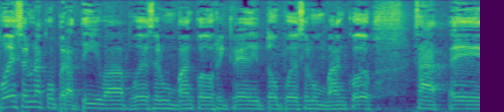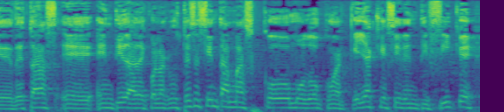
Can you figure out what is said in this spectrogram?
puede ser una cooperativa, puede ser un banco de crédito, puede ser un banco de, o sea, eh, de estas eh, entidades con las que usted se sienta más cómodo, con aquella que se identifique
